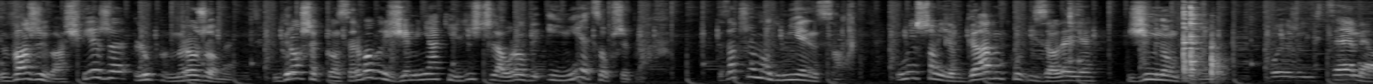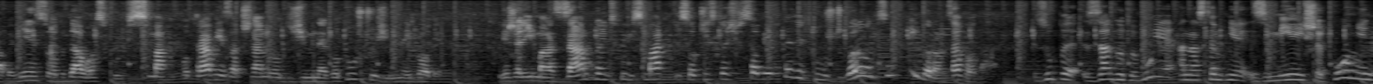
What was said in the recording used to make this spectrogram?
warzywa świeże lub mrożone, groszek konserwowy, ziemniaki, liść laurowy i nieco przypraw. Zacznę od mięsa. Umieszczam je w garnku i zaleję zimną wodą. Bo jeżeli chcemy, aby mięso oddało swój smak potrawie, zaczynamy od zimnego tłuszczu, zimnej wody. Jeżeli ma zamknąć swój smak i soczystość w sobie, wtedy tłuszcz gorący i gorąca woda. Zupę zagotowuję, a następnie zmniejszę płomień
